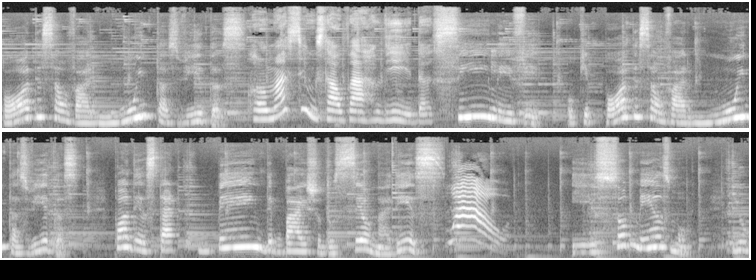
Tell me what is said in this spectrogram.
pode salvar muitas vidas? Como assim salvar vidas? Sim, Liv. O que pode salvar muitas vidas pode estar bem debaixo do seu nariz? Uau! Isso mesmo! E o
